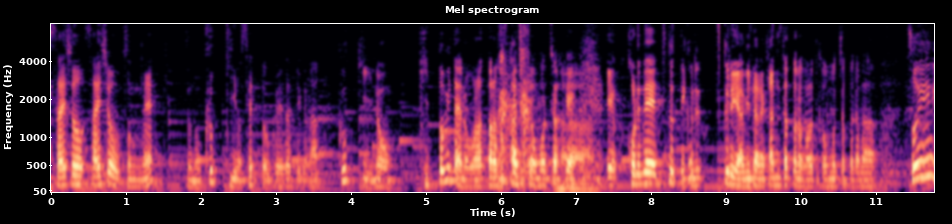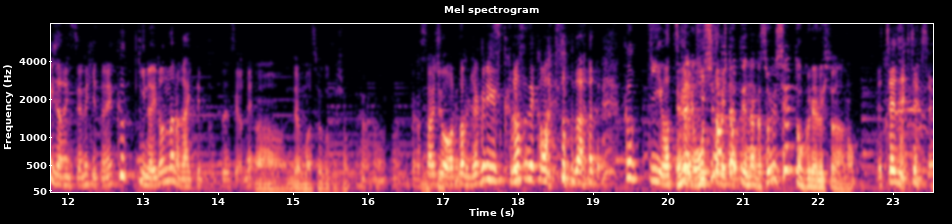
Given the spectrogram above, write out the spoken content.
最初最初そのねそのクッキーのセットをくれたっていうからクッキーのキットみたいのもらったのかなとか思っちゃってあえこれで作ってくる作るやみたいな感じだったのかなとか思っちゃったからそういう意味じゃないんですよねきっとね。クッキーのいろんなのが入ってるってことですよね。うんでもまあそういうことでしょ。うんうんうん。だから最初はだから逆にプラスでかわいそうだなってクッキーをえ作るキットみたいな。てなんかそういうセットをくれる人なの？違う違う違う違う。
